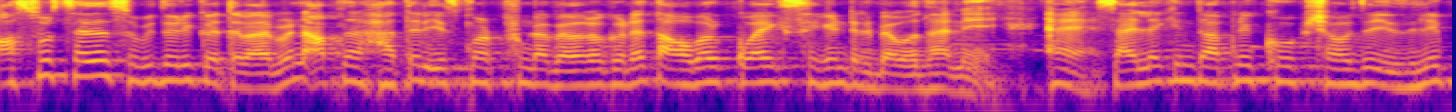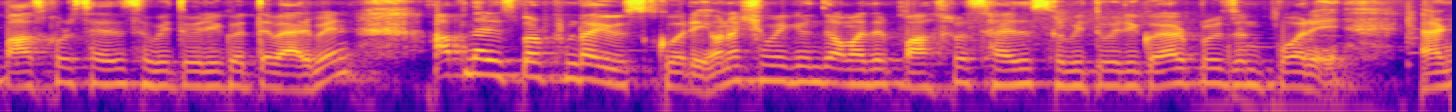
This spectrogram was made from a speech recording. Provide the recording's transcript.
পাসপোর্ট সাইজের ছবি তৈরি করতে পারবেন আপনার হাতের স্মার্টফোনটা ব্যবহার করে, তাও আবার কয়েক সেকেন্ডের ব্যবধানে। হ্যাঁ চাইলে কিন্তু আপনি খুব সহজে ইজিলি পাসপোর্ট সাইজের ছবি তৈরি করতে পারবেন। আপনার স্মার্টফোনটা ইউজ করে। অনেক সময় কিন্তু আমাদের পাসপোর্ট সাইজের ছবি তৈরি করার প্রয়োজন পড়ে। অ্যান্ড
